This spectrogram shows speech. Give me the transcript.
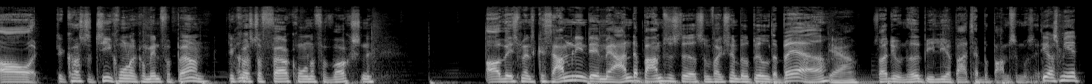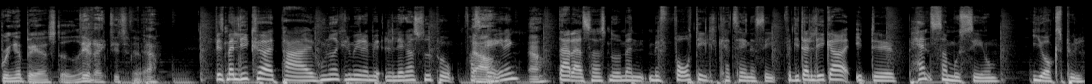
Og det koster 10 kroner at komme ind for børn. Det koster 40 kroner for voksne. Og hvis man skal sammenligne det med andre bamsesteder, som for eksempel Build a Bear, Ja. så er det jo noget billigere bare at tage på Bamsemuseet. Det er også mere et bring a bear sted. Det er rigtigt, ja. ja. Hvis man lige kører et par hundrede kilometer længere sydpå fra Ja, Skagen, ikke? ja. der er der altså også noget, man med fordel kan tage ind og se. Fordi der ligger et øh, pansermuseum i Oksbøl.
